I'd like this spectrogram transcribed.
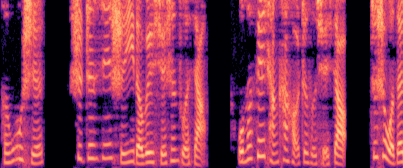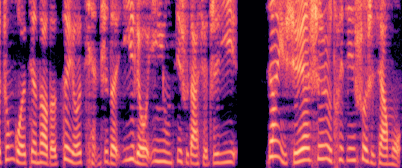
很务实，是真心实意的为学生着想。我们非常看好这所学校，这是我在中国见到的最有潜质的一流应用技术大学之一。将与学院深入推进硕士项目。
